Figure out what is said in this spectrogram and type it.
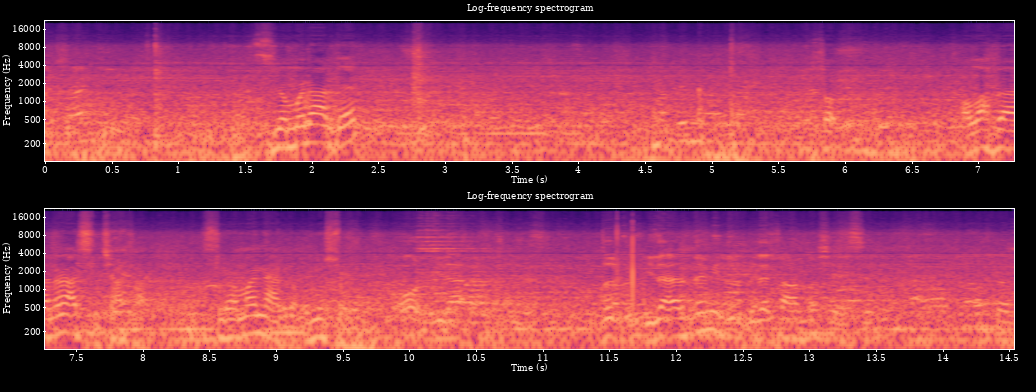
Aşağı in. Sinema nerede? So- Allah belanı versin Çağatay. Sinema nerede? Onu söyle. O iler... Dur ileride miydi bilet alma şeysi? Bakalım.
